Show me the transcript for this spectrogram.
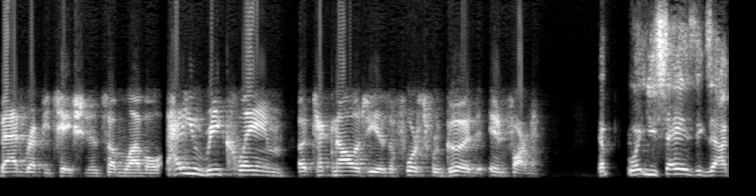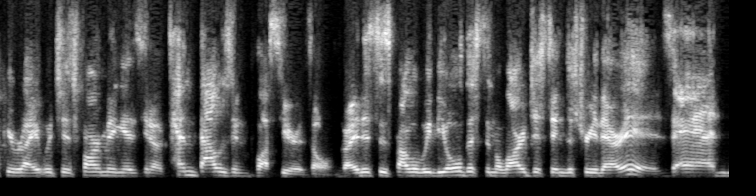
bad reputation in some level. How do you reclaim technology as a force for good in farming? Yep. What you say is exactly right, which is farming is, you know, 10,000 plus years old, right? This is probably the oldest and the largest industry there is. And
